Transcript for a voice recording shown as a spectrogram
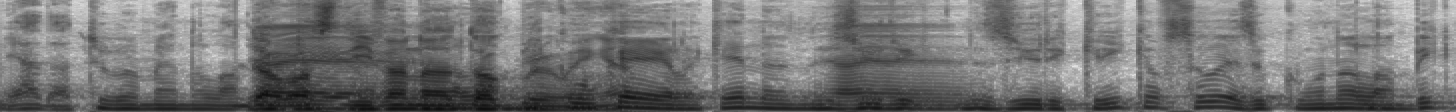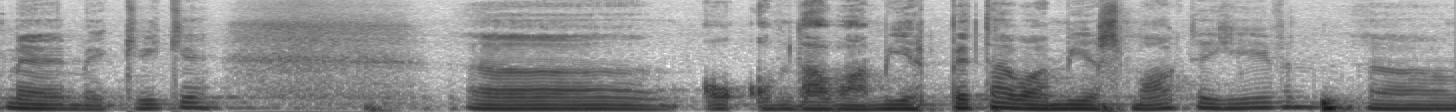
Ja, dat doen we met een lambiek. Dat was die van Met eh, een Dog Brewing. ook eigenlijk, hè. Een, Ja, zure, ja, ja. een zure kriek of zo, is ook gewoon een lambiek met, met krieken. Eh, om dat wat meer pitta, wat meer smaak te geven. Ehm,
